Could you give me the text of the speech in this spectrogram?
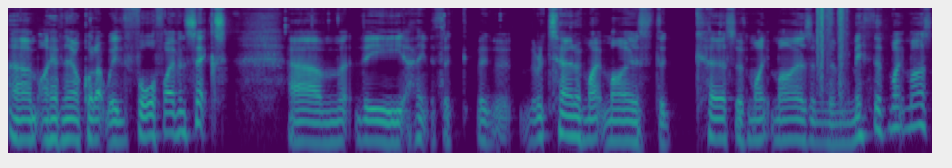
Um, I have now caught up with four, five, and six. Um, the I think it's the, the the return of Mike Myers, the curse of Mike Myers, and the myth of Mike Myers.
